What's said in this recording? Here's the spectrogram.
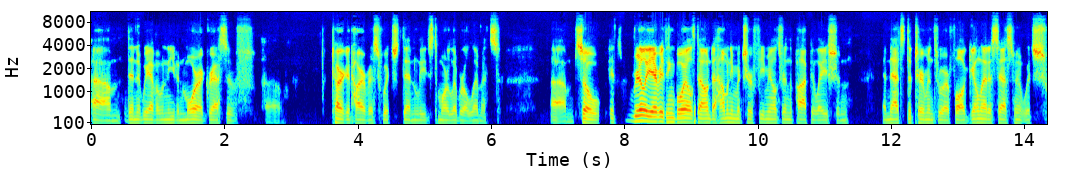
um, then we have an even more aggressive uh, target harvest, which then leads to more liberal limits. Um, so it's really everything boils down to how many mature females are in the population, and that's determined through our fall gillnet assessment, which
